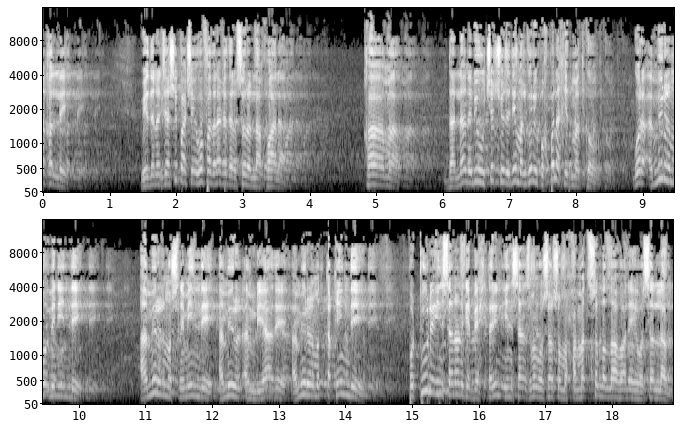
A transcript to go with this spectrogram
نقل لې وې د نجاشي پاشه وفد راغی د رسول الله خواله قام د الله نبی او چت شو د دې ملګرو په خپل خدمت کو ګور امیر المؤمنین دی امیر المسلمین دی امیر الانبیاء دی امیر المتقین دی په ټول انسانانو کې بهترین انسان زموږ استاد محمد صلی الله علیه وسلم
